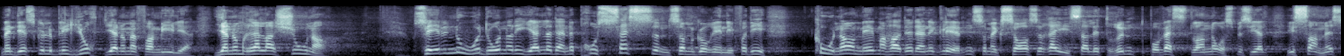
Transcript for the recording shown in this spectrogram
Men det skulle bli gjort gjennom en familie, gjennom relasjoner. Så er det noe da når det gjelder denne prosessen som vi går inn i. fordi Kona og meg vi hadde denne gleden som jeg sa, så reise litt rundt på Vestlandet og spesielt i Sandnes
